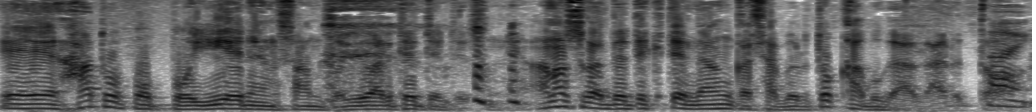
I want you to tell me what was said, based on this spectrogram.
えー、えー、ハトポッポイエレンさんと言われててですね、あの人が出てきて何か喋ると株が上がると。はい、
